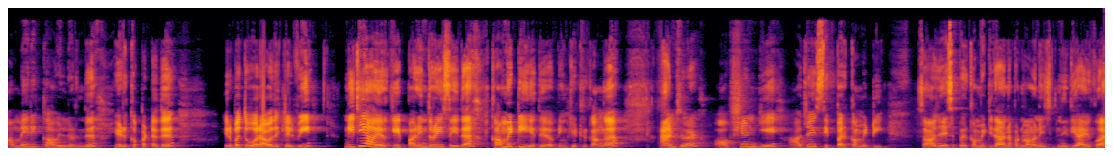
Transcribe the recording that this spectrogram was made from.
அமெரிக்காவிலிருந்து எடுக்கப்பட்டது. இருபத்தி ஓராவது கேள்வி. நிதி ஆயோக்கை பரிந்துரை செய்த கமிட்டி எது அப்படின்னு கேட்டிருக்காங்க. ஆன்சர் ஆப்ஷன் ஏ அஜய் சிப்பர் கமிட்டி ஸோ அஜய் சிப்பர் கமிட்டி தான் என்ன பண்ணுவாங்க? நிதி நிதி ஆயோக்கை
